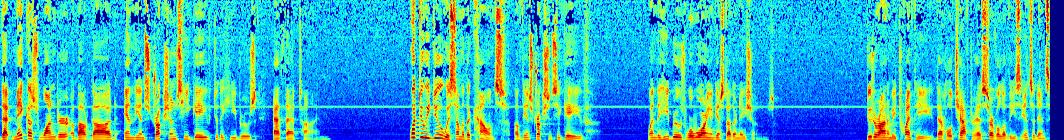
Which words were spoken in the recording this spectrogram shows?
that make us wonder about God and the instructions He gave to the Hebrews at that time. What do we do with some of the counts of the instructions He gave when the Hebrews were warring against other nations? Deuteronomy 20, that whole chapter has several of these incidents.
